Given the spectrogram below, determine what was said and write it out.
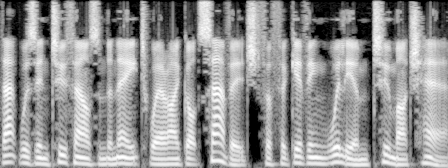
That was in 2008 where I got savaged for forgiving William too much hair.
